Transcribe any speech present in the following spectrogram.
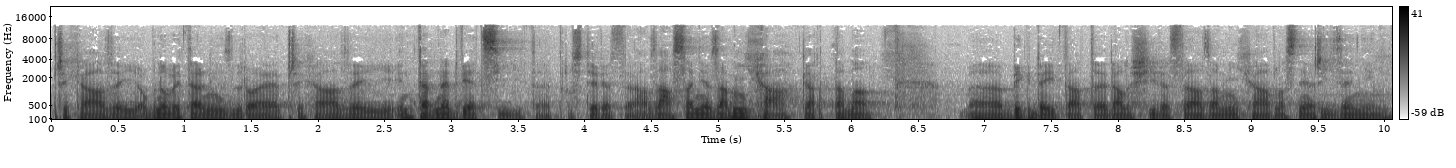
přicházejí obnovitelné zdroje, přicházejí internet věcí, to je prostě věc, která zásadně zamíchá kartama Eh, big data, to je další věc, která zamíchá vlastně řízením.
